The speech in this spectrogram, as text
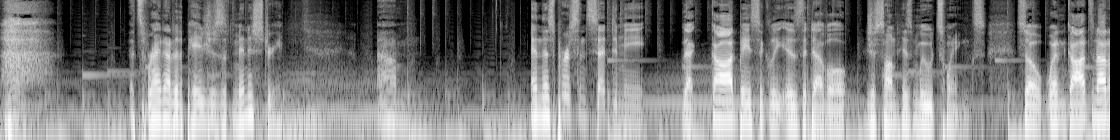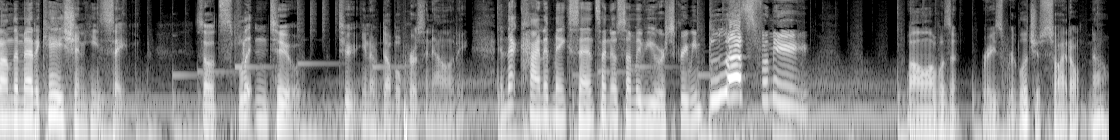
it's right out of the pages of ministry. Um and this person said to me that God basically is the devil just on his mood swings. So when God's not on the medication, he's Satan. So it's split in two, two, you know, double personality. And that kind of makes sense. I know some of you are screaming, blasphemy! Well, I wasn't raised religious, so I don't know.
